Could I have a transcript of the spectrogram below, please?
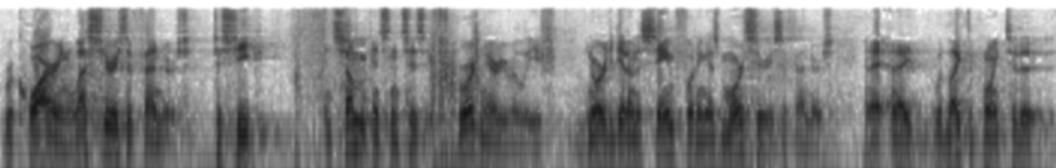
requiring less serious offenders to seek, in some instances, extraordinary relief in order to get on the same footing as more serious offenders. And I, and I would like to point to the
